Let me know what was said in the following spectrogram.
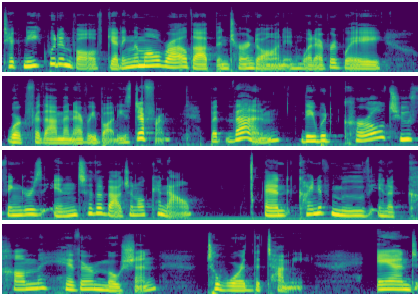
technique would involve getting them all riled up and turned on in whatever way work for them and everybody's different. But then they would curl two fingers into the vaginal canal and kind of move in a come hither motion toward the tummy. And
